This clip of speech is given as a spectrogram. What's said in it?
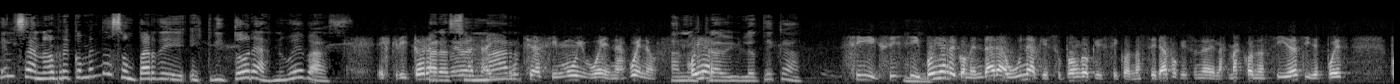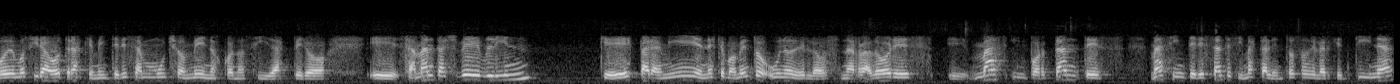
Elsa, ¿nos recomiendas un par de escritoras nuevas? Escritoras para nuevas, sumar hay muchas y muy buenas. Bueno, a nuestra biblioteca. Sí, sí, sí. Voy a recomendar a una que supongo que se conocerá porque es una de las más conocidas y después podemos ir a otras que me interesan mucho menos conocidas. Pero eh, Samantha Schweblin, que es para mí en este momento uno de los narradores eh, más importantes, más interesantes y más talentosos de la Argentina.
